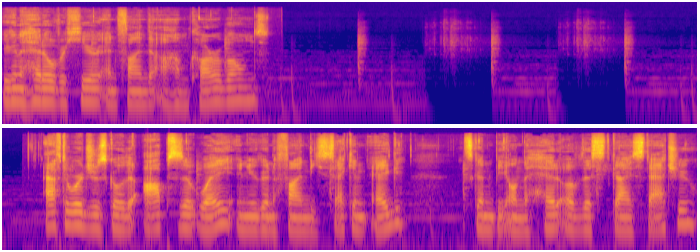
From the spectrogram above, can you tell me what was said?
You're gonna head over here and find the Ahamkara bones. Afterwards, just go the opposite way and you're gonna find the second egg. It's gonna be on the head of this guy's statue.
